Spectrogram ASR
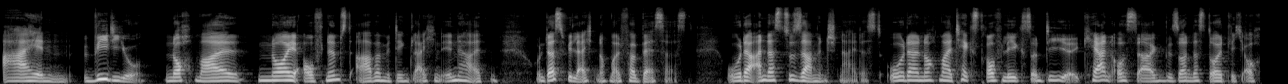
ein Video nochmal neu aufnimmst, aber mit den gleichen Inhalten und das vielleicht nochmal verbesserst oder anders zusammenschneidest oder nochmal Text drauflegst und die Kernaussagen besonders deutlich auch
